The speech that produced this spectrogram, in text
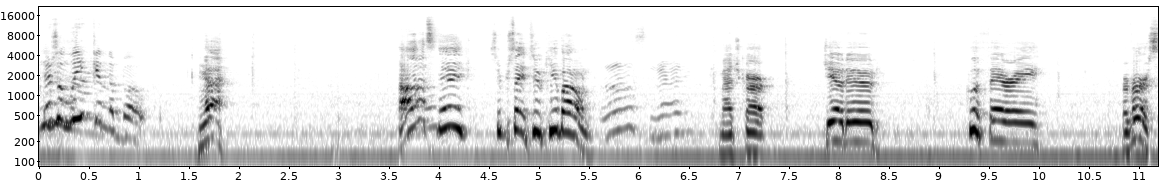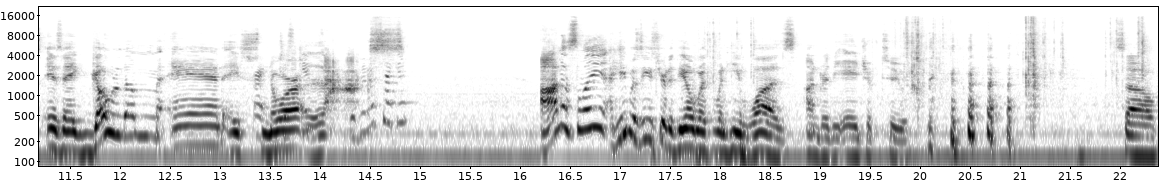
There's a leak in the boat. ah, ah, Snake! Super Saiyan 2 Cubone. Oh, snake. Magikarp. Geodude. Clefairy. Reverse is a Golem and a Right, just Snorlax. give, give him a second. Honestly, he was easier to deal with when he was under the age of two. so,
